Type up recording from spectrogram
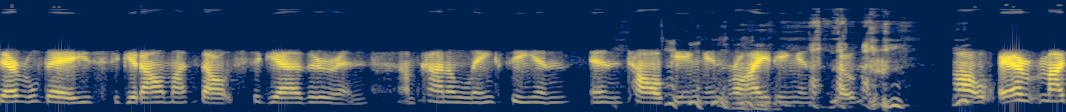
several days to get all my thoughts together. And I'm kind of lengthy in in talking and writing, and so. Oh, my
